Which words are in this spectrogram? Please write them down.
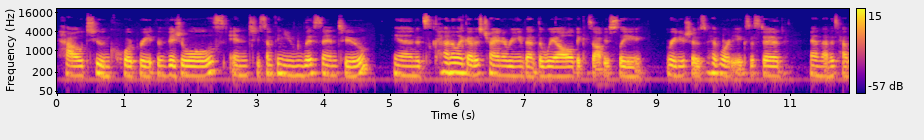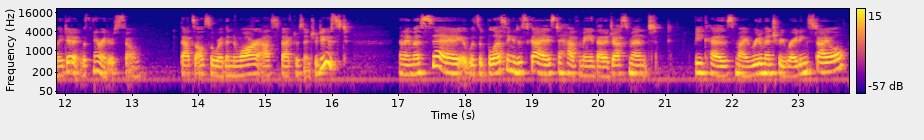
how to incorporate the visuals into something you listen to. And it's kind of like I was trying to reinvent the wheel because obviously radio shows have already existed, and that is how they did it with narrators. So that's also where the noir aspect was introduced. And I must say, it was a blessing in disguise to have made that adjustment because my rudimentary writing style,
